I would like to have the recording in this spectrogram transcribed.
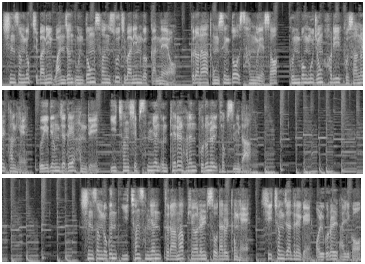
신성록 집안이 완전 운동선수 집안인 것 같네요. 그러나 동생도 상무에서 군복무 중 허리 부상을 당해 의병제대 한 뒤 2013년 은퇴를 하는 불운을 겪습니다. 신성록은 2003년 드라마 별을 쏘다를 통해 시청자들에게 얼굴을 알리고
